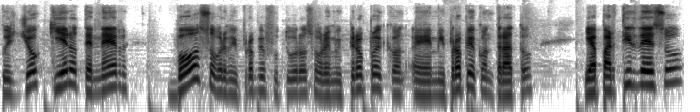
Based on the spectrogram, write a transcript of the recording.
Pues yo quiero tener voz sobre mi propio futuro, sobre mi propio, eh, mi propio contrato, y a partir de eso,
